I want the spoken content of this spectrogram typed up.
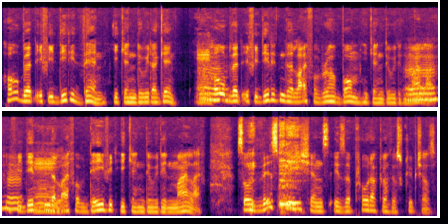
Hope that if he did it then, he can do it again. Mm. Hope that if he did it in the life of Rehoboam, he can do it in my life. If he did it in the mm. life of David, he can do it in my life. So this patience is a product of the scriptures.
